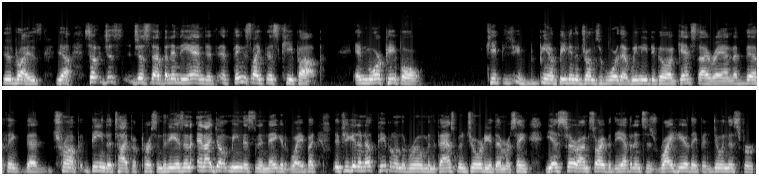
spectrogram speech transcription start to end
right. Yeah. So just just that. But in the end, if, if things like this keep up, and more people keep you know beating the drums of war that we need to go against Iran. I think that Trump, being the type of person that he is, and, and I don't mean this in a negative way, but if you get enough people in the room, and the vast majority of them are saying, "Yes, sir, I'm sorry, but the evidence is right here. They've been doing this for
